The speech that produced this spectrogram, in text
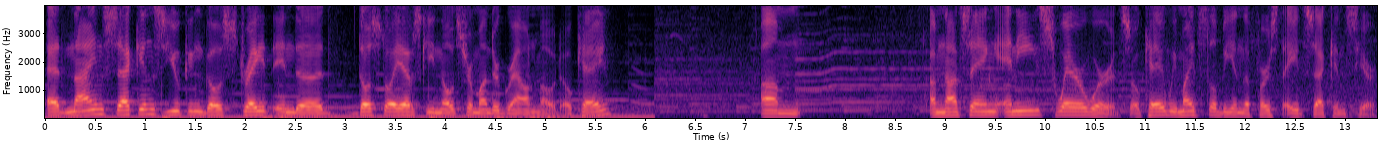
at nine seconds, you can go straight into Dostoevsky Notes from Underground mode, okay? Um, I'm not saying any swear words, okay? We might still be in the first eight seconds here.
